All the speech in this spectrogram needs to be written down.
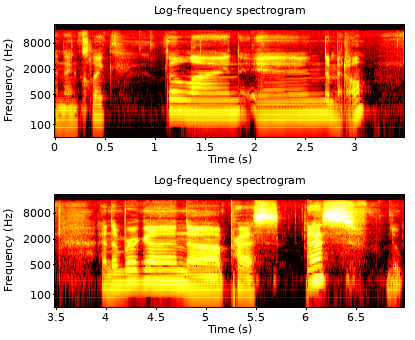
and then click the line in the middle. And then we're gonna press S, nope,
